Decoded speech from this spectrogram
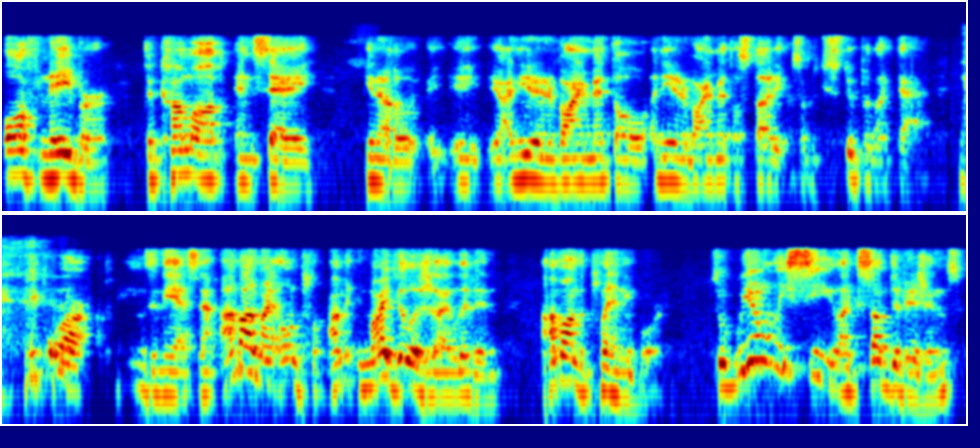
off neighbor to come up and say, you know, I need an environmental, I need an environmental study or something stupid like that. People are pains in the ass. Now, I'm on my own, I'm in my village that I live in, I'm on the planning board. So we only see like subdivisions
